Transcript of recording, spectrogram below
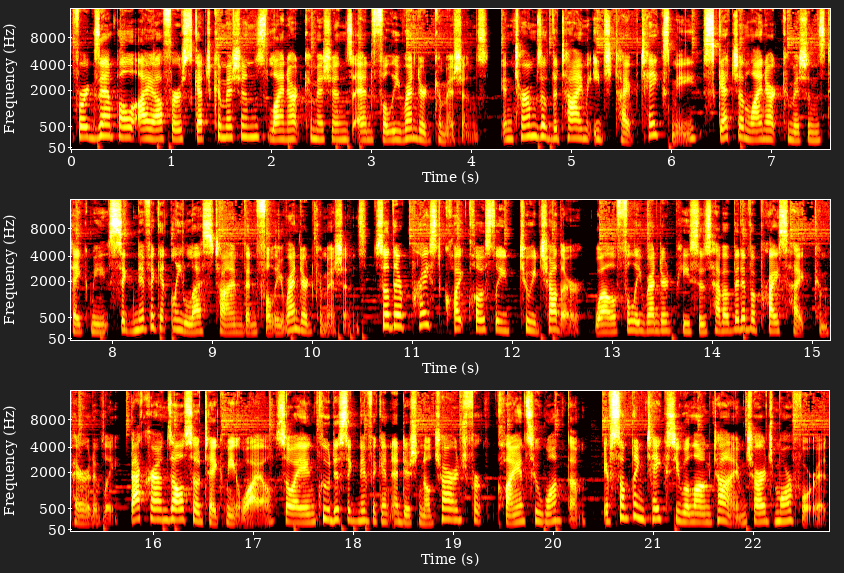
For example, I offer sketch commissions, line art commissions, and fully rendered commissions. In terms of the time each type takes me, sketch and line art commissions take me significantly less time than fully rendered commissions, so they're priced quite closely to each other, while fully rendered pieces have a bit of a price hike comparatively. Backgrounds also take me a while so I include a significant additional charge for clients who want them. If something takes you a long time, charge more for it.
